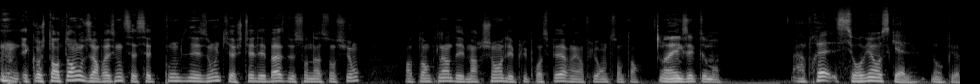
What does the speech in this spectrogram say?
Et quand je t'entends, j'ai l'impression que c'est cette combinaison qui a jeté les bases de son ascension en tant que l'un des marchands les plus prospères et influents de son temps. Ouais, exactement. Après, si on revient au scale, donc euh,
